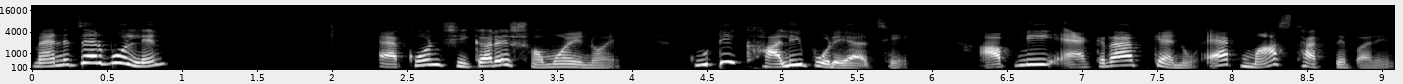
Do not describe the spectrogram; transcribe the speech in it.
ম্যানেজার বললেন, এখন শিকারের সময় নয়। কুটি খালি পড়ে আছে। আপনি এক রাত কেন? এক মাস থাকতে পারেন।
